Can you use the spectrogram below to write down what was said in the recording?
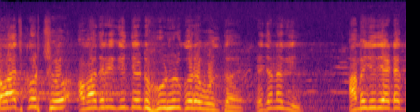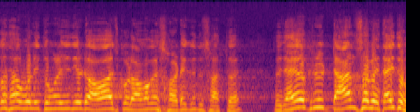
আওয়াজ করছ, আমাদেরকে কিন্তু একটু হুড় হুড় করে বলতে হয়। এটা জানো কি? আমি যদি একটা কথা বলি, তোমরা যদি একটু আওয়াজ করো, আমাকে শর্টে কিন্তু সারতে হয়। তো যাই হোক, একটু ডান্স হবে, তাই তো?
